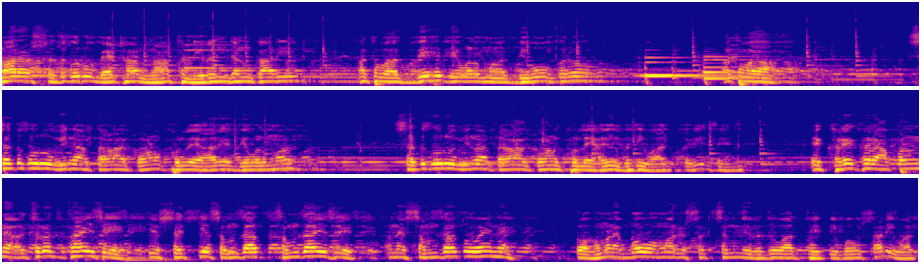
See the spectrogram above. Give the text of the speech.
મારા સદગુરુ બેઠા નાથ નિરંજનકારી અથવા દેહ દેવળમાં દીવો કરો અથવા સદગુરુ વિના તાળા કોણ ખોલે આરે દેવળમાં? સદગુરુ વિના તાળા કોણ ખોલે? આવી બધી વાત કરી છે. એ ખરેખર આપણને અચરજ થાય છે કે સત્ય સમજા, સમજાય છે અને સમજાતું હોય ને તો હમણાં બહુ અમારે સત્સંગની રજૂઆત થઈ હતી, બહુ સારી વાત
